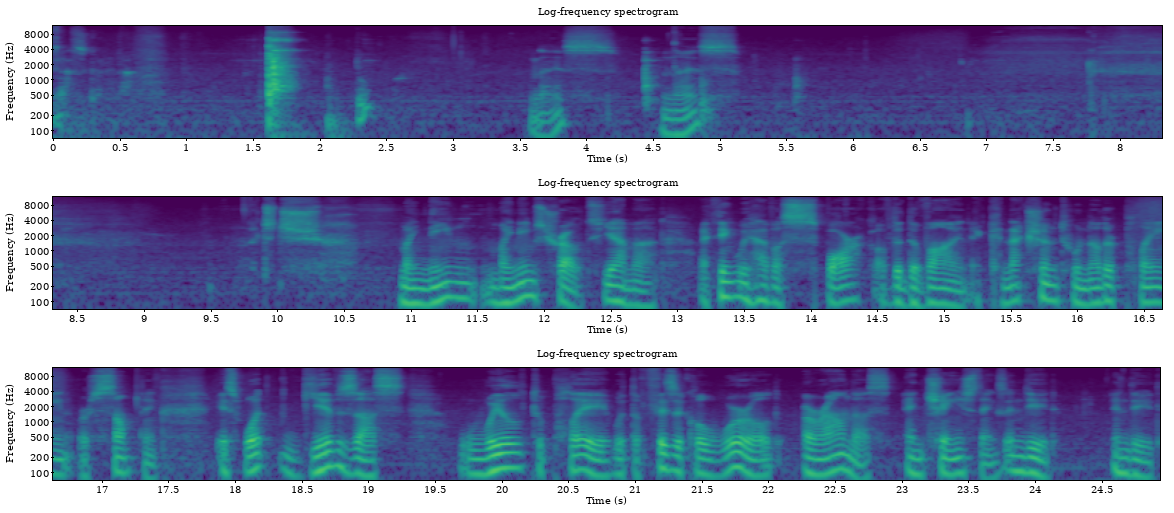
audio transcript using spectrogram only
That's good enough. Nice, nice. My name, my name's Trout. Yeah, man. I think we have a spark of the divine, a connection to another plane or something. It's what gives us will to play with the physical world around us and change things. Indeed, indeed.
